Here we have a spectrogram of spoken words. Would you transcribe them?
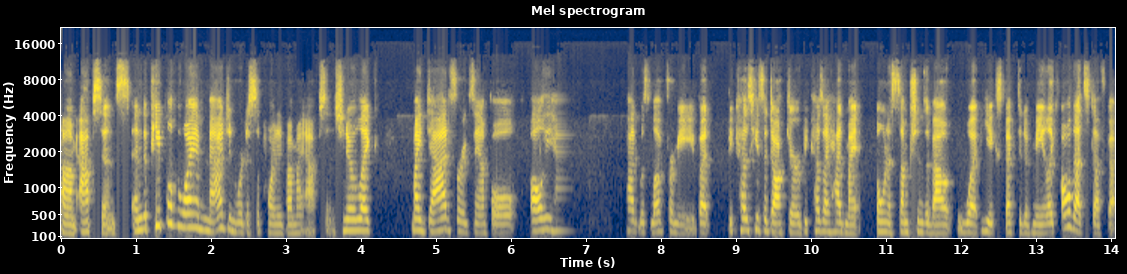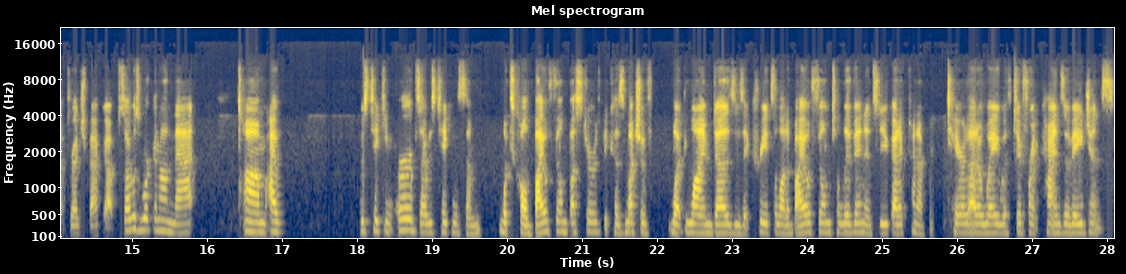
um, absence and the people who I imagined were disappointed by my absence. You know, like my dad, for example, all he had was love for me, but because he's a doctor, because I had my own assumptions about what he expected of me, like all that stuff got dredged back up. So I was working on that. Um, I was taking herbs. I was taking some what's called biofilm busters because much of what Lyme does is it creates a lot of biofilm to live in, and so you got to kind of tear that away with different kinds of agents.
